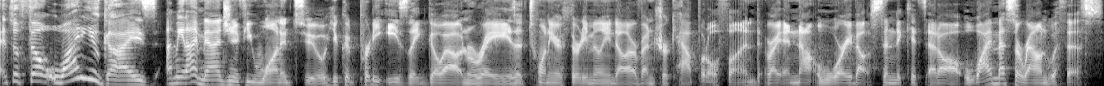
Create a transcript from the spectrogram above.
And so, Phil, why do you guys? I mean, I imagine if you wanted to, you could pretty easily go out and raise a twenty or thirty million dollar venture capital fund, right, and not worry about syndicates at all. Why mess around with this?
